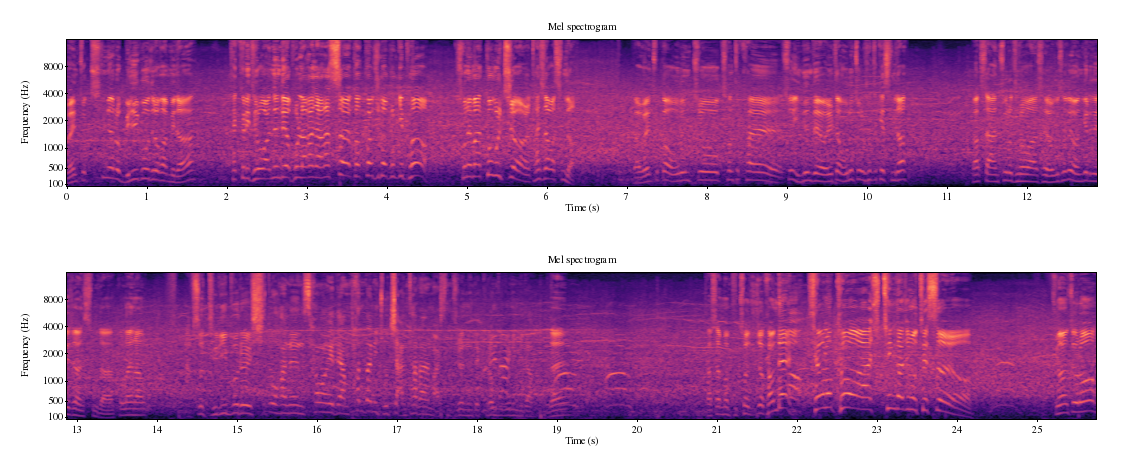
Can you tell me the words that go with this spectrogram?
왼쪽 측면으로 밀고 들어갑니다. 태클이 들어왔는데요. 볼 나가지 않았어요. 꺾어주고 골키퍼 손에 맞고 굴절 다시 잡았습니다. 자, 왼쪽과 오른쪽 선택할 수 있는데요. 일단 오른쪽을 선택했습니다. 박스 안쪽으로 들어와서 여기서도 연결이 되지 않습니다. 골라인 아웃. 앞서 드리블을 시도하는 상황에 대한 판단이 좋지 않다라는 말씀 드렸는데 그런 부분입니다. 네. 다시 한번 붙여주죠. 가운데 어. 세워놓고 아, 슈팅 가지 못했어요. 중앙 쪽으로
